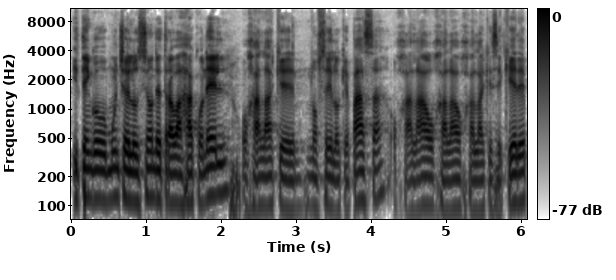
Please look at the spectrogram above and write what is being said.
y tengo mucha ilusión de trabajar con él. Ojalá que no sé lo que pasa, ojalá, ojalá, ojalá que se quede.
